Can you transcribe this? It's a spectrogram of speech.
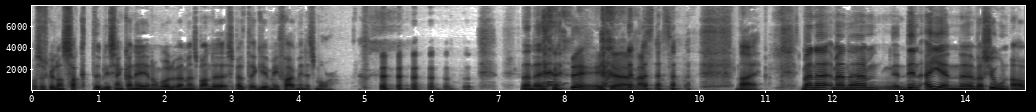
Og så skulle han sakte bli senka ned gjennom gulvet mens bandet spilte 'Give Me Five Minutes More'. Den er Det er ikke verst, altså. Nei. Men, eh, men eh, din egen eh, versjon av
